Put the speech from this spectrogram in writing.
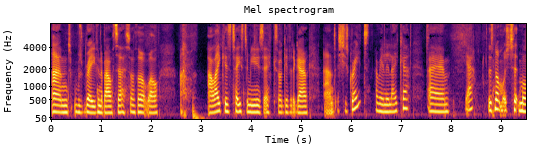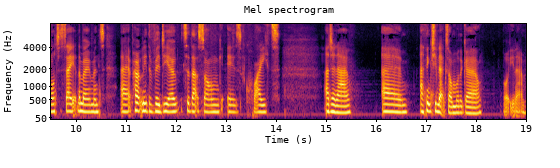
and was raving about her. So I thought, well, I like his taste in music, so I'll give it a go. And she's great. I really like her. Um, yeah, there's not much to, more to say at the moment. Uh, apparently, the video to that song is quite. I don't know. Um, I think she necks on with a girl, but you know,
